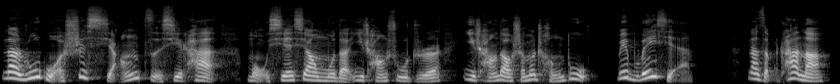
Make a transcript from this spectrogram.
那如果是想仔细看某些项目的异常数值，异常到什么程度，危不危险？那怎么看呢？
